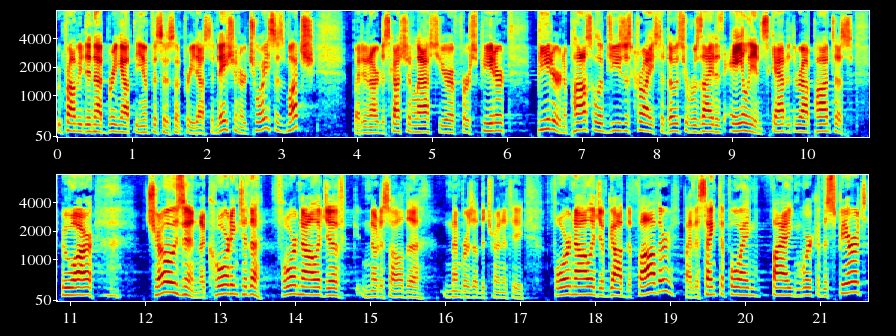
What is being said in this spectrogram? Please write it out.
We probably did not bring out the emphasis on predestination or choice as much, but in our discussion last year of 1 Peter, Peter, an apostle of Jesus Christ, to those who reside as aliens scattered throughout Pontus, who are chosen according to the foreknowledge of, notice all the members of the Trinity, foreknowledge of God the Father by the sanctifying work of the Spirit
